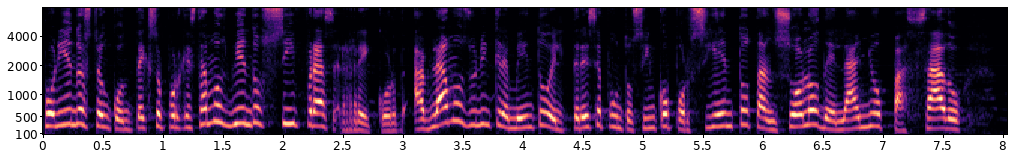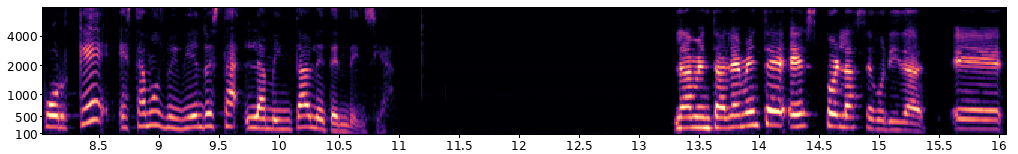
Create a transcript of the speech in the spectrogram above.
poniendo esto en contexto porque estamos viendo cifras récord. Hablamos de un incremento del 13.5% tan solo del año pasado. ¿Por qué estamos viviendo esta lamentable tendencia? Lamentablemente es por la seguridad. Eh,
